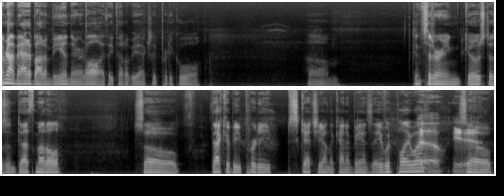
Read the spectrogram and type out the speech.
I'm not mad about them being there at all. I think that'll be actually pretty cool. Um, considering Ghost isn't death metal, so that could be pretty sketchy on the kind of bands they would play with. Oh, yeah. So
